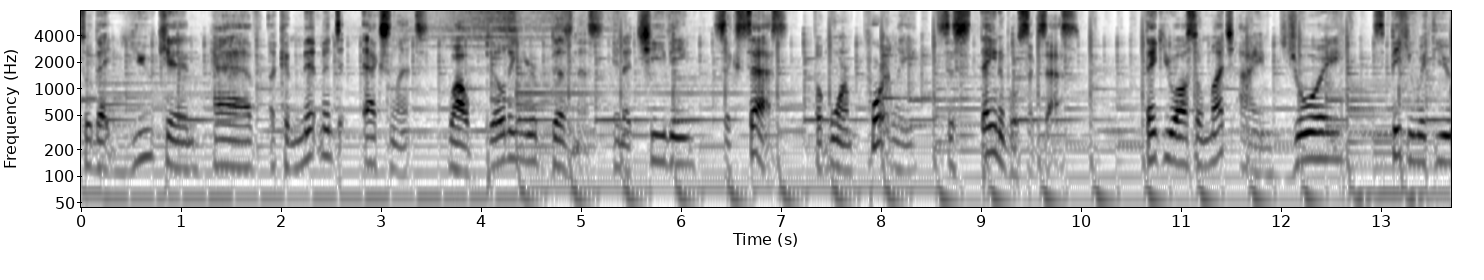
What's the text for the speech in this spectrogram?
so that you can have a commitment to excellence while building your business and achieving success, but more importantly, sustainable success. Thank you all so much. I enjoy speaking with you.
